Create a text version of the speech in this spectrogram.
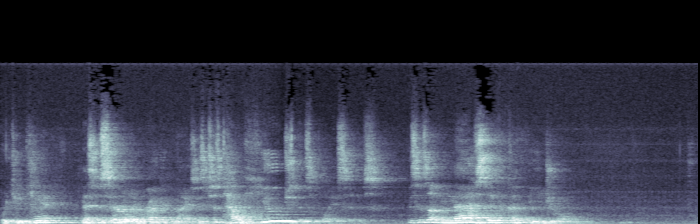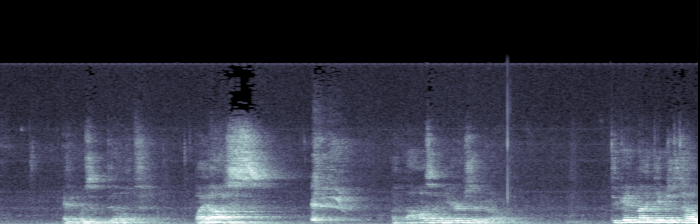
which you can't necessarily recognize. It's just how huge this place is. This is a massive cathedral. And it was built by us a thousand years ago. To get an idea just how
